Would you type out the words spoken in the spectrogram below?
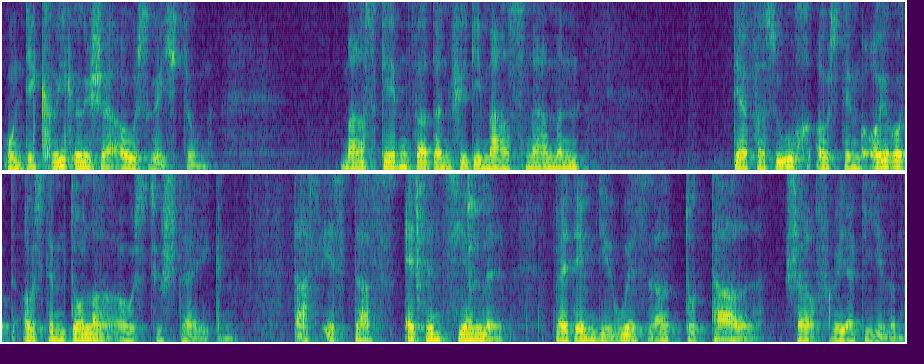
und die kriegerische Ausrichtung. Maßgebend war dann für die Maßnahmen der Versuch, aus dem Euro, aus dem Dollar auszusteigen. Das ist das Essentielle, bei dem die USA total scharf reagieren.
